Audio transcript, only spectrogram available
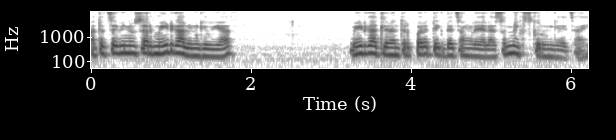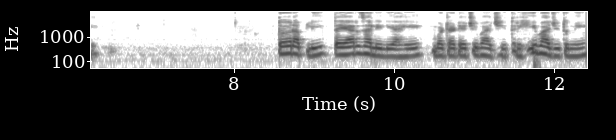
आता चवीनुसार मीठ घालून घेऊयात. मीठ घातल्यानंतर परत एकदा चांगलं याला असं मिक्स करून घ्यायचं आहे. तर आपली तयार झालेली आहे बटाट्याची भाजी. तर ही भाजी तुम्ही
